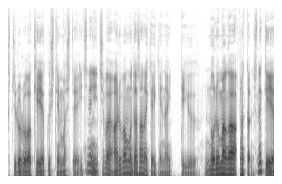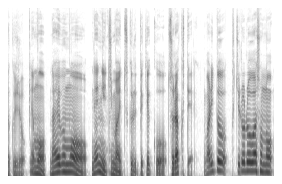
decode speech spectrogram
クチロロは契約していまして1年に1枚アルバムを出さなきゃいけないっていうノルマがあったんですね契約上。でもだいぶもう年に1枚作るって結構辛くて割とクチロロはその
